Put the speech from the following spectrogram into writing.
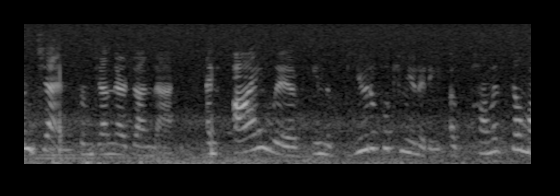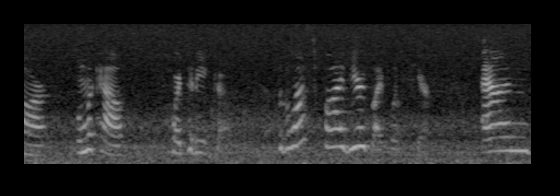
I'm Jen from Jen There Done That, and I live in the beautiful community of Palmas del Mar, Humacao, Puerto Rico. For the last five years I've lived here, and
